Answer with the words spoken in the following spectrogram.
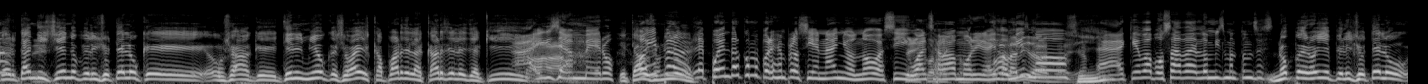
pero están diciendo, Piolichotelo, que, o sea, que tienen miedo que se vaya a escapar de las cárceles de aquí. Ay, sea mero. de Estados Oye, pero le pueden dar como, por ejemplo, 100 años, ¿no? Así, igual se va a morir ahí. Toda lo mismo. morir. Sí. Ah, qué babosada, es lo mismo entonces. No, pero oye, Piolichotelo,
